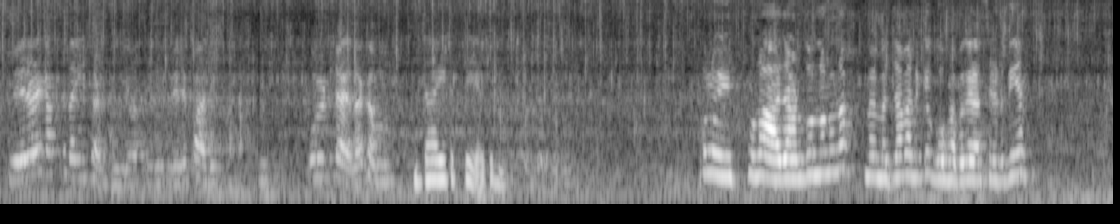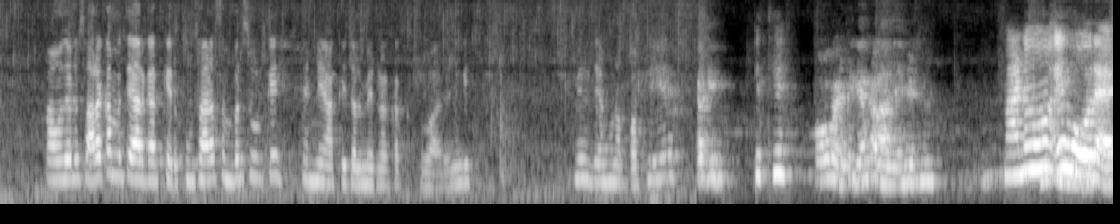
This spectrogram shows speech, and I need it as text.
ਸਵੇਰੇ ਵਾਲੇ ਕੱਖ ਦਾ ਹੀ ਛੱਡ ਦਿੰਦੀ ਆ ਬਸ ਸਵੇਰੇ ਪਾ ਦੇ ਉਲਟਾ ਇਹਦਾ ਕੰਮ। ਡਾਈਟ ਤੇ ਹੈ ਕੁੜੀ ਚਲੋ ਜੀ ਹੁਣ ਆ ਜਾਣ ਦੋ ਉਹਨਾਂ ਨੂੰ ਨਾ। ਮੈਂ ਮੱਝਾਂ ਬੰਨ ਕੇ ਗੋਹਾ ਵਗੈਰਾ ਸਿੱਟਦੀ ਆ ਆਉਂਦੇ ਨੂੰ ਸਾਰਾ ਕੰਮ ਤਿਆਰ ਕਰਕੇ ਰੱਖੂ ਸਾਰਾ ਸੰਭਰ ਸੂਰ ਕੇ। ਇੰਨੇ ਆ ਕੇ ਚੱਲ ਮੇਰੇ ਨਾਲ ਕੱਖ ਪਵਾ ਦੇਣਗੇ। ਮਿਲਦੇ ਆ ਹੁਣ ਆਪਾਂ ਫੇਰ। ਕਿੱਥੇ? ਉਹ ਬੈਠ ਗਿਆ ਖੜਾ ਜੇ ਹੇਠ। ਮਾਨੋ ਇਹ ਹੋਰ ਹੈ।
